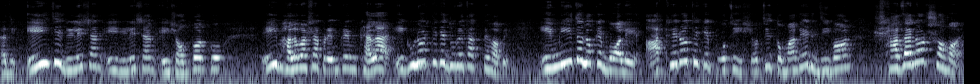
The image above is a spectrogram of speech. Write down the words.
কাজে এই যে রিলেশন এই রিলেশন এই সম্পর্ক, এই ভালোবাসা, প্রেম প্রেম, খেলা, এগুলোর থেকে দূরে থাকতে হবে। এমনিই তো লোকে বলে, আঠেরো থেকে পঁচিশ হচ্ছে তোমাদের জীবন সাজানোর সময়।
